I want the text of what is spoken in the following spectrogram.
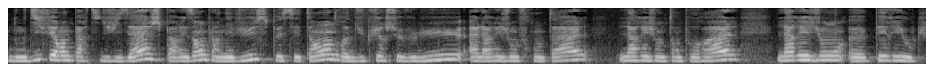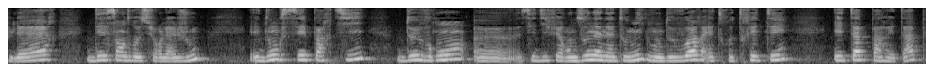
donc différentes parties du visage. Par exemple, un névus peut s'étendre du cuir chevelu à la région frontale, la région temporale, la région euh, périoculaire, descendre sur la joue. Et donc ces parties devront, euh, ces différentes zones anatomiques vont devoir être traitées étape par étape,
